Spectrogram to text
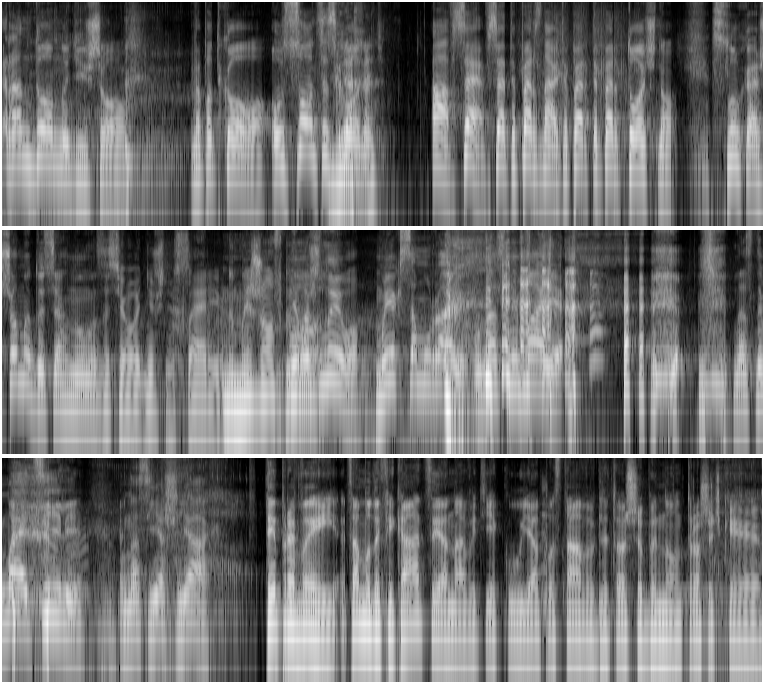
рандомно дійшов. Випадково. О, сонце сходить. А, все, все, тепер знаю, тепер, тепер точно. Слухай, що ми досягнули за сьогоднішню серію? Ну ми жорстко. Неважливо, ми як самураї, у нас немає. У нас немає цілі, у нас є шлях. Ти правий. Ця модифікація, навіть яку я поставив для того, щоб ну трошечки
